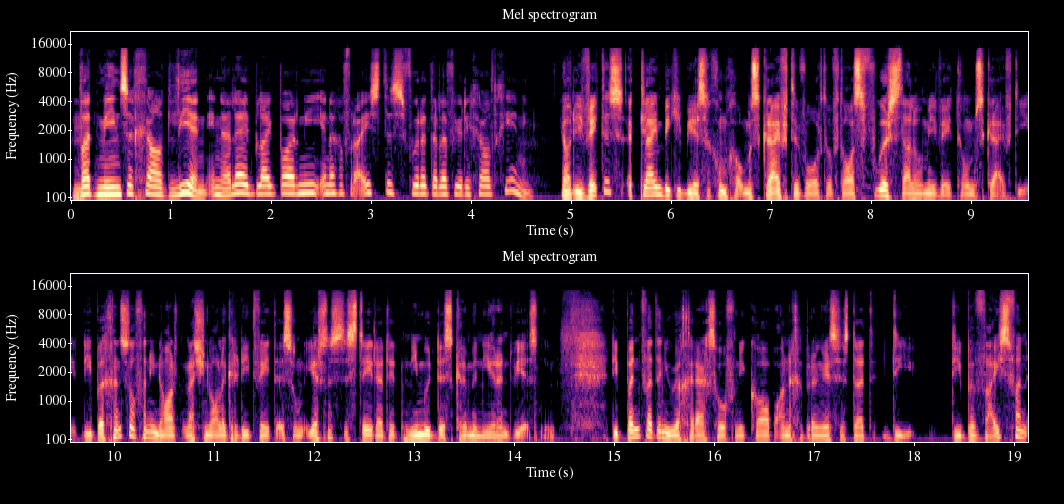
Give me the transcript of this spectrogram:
hm. wat hmm. mense geld leen en hulle het blykbaar nie enige vereistes voordat hulle vir jou die geld gee nie. Ja, die wet is 'n klein bietjie besig om geomskryf te word of daar's voorstelle om die wet te omskryf. Die die beginsel van die nasionale kredietwet is om eerstens te sê dat dit nie moet diskriminerend wees nie. Die punt wat in die Hooggeregshof in die Kaap aangebring is is dat die die bewys van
